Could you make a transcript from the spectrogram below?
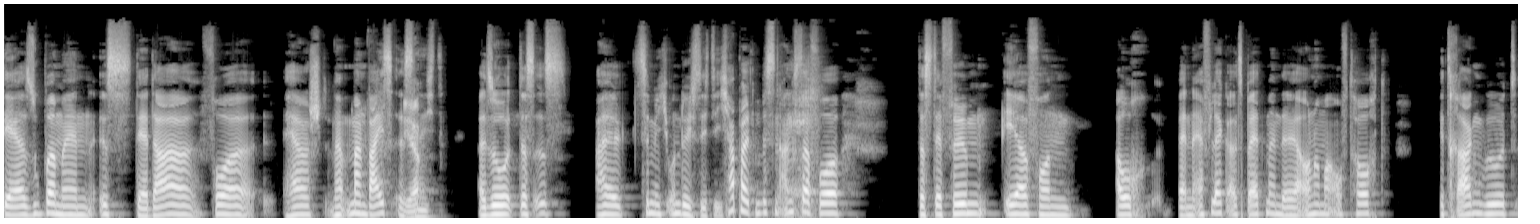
der Superman ist, der da vorherrscht. Man, man weiß es Ja. nicht. Also, das ist halt ziemlich undurchsichtig. Ich habe halt ein bisschen Angst davor, dass der Film eher von auch Ben Affleck als Batman, der ja auch nochmal auftaucht, getragen wird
